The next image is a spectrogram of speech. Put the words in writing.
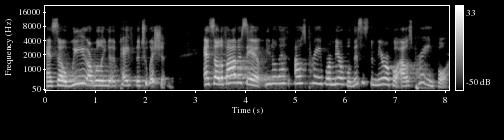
And so we are willing to pay the tuition. And so the father said, You know, that I was praying for a miracle. This is the miracle I was praying for.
